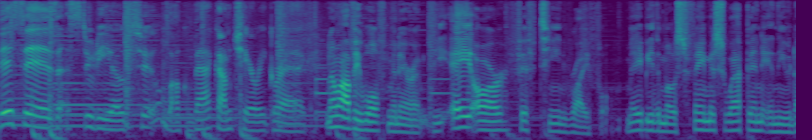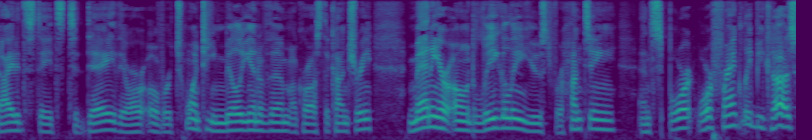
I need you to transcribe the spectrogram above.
This is Studio 2. Welcome back. I'm Cherri Gregg. I'm Avi Wolfman Arent. The AR 15 rifle may be the most famous weapon in the United States today. There are over 20 million of them across the country. Many are owned legally, used for hunting and sport, or frankly, because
